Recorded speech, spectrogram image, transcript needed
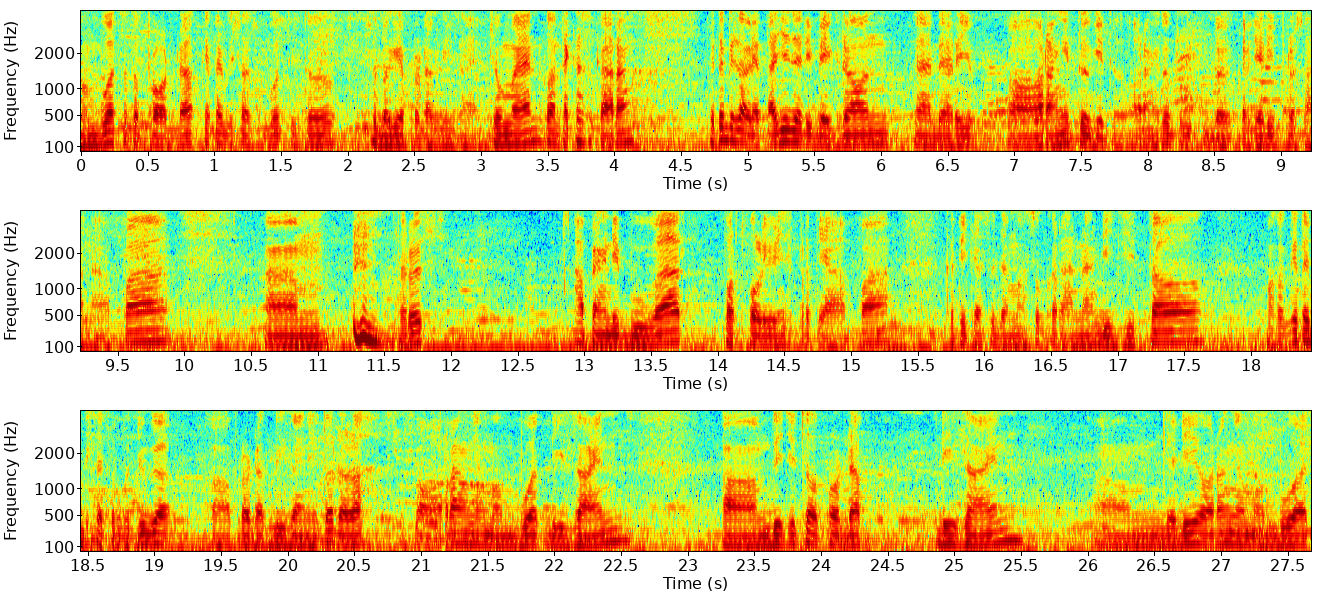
membuat satu produk kita bisa sebut itu sebagai produk desain. Cuman konteksnya sekarang kita bisa lihat aja dari background ya, dari uh, orang itu gitu. Orang itu bekerja di perusahaan apa em, terus apa yang dibuat portfolionya seperti apa. Ketika sudah masuk ke ranah digital maka kita bisa sebut juga uh, produk desain itu adalah seseorang yang membuat desain um, digital product design Um, jadi orang yang membuat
